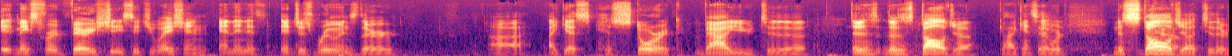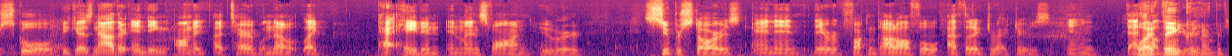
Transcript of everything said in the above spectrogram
it makes for a very shitty situation, and then it it just ruins their, uh, I guess, historic value to the the, the nostalgia. God, I can't say the word nostalgia yeah. to their school because now they're ending on a, a terrible note. Like Pat Haden and Lynn Swann, who were superstars, and then they were fucking god awful athletic directors, and that's well, how they be remembered.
